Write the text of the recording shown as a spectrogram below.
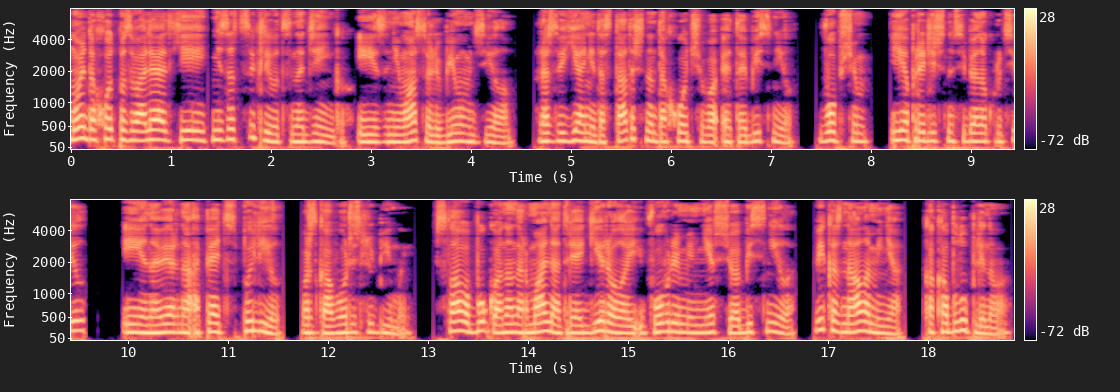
Мой доход позволяет ей не зацикливаться на деньгах и заниматься любимым делом. Разве я недостаточно доходчиво это объяснил? В общем, я прилично себя накрутил и, наверное, опять вспылил в разговоре с любимой. Слава богу, она нормально отреагировала и вовремя мне все объяснила. Вика знала меня, как облупленного.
